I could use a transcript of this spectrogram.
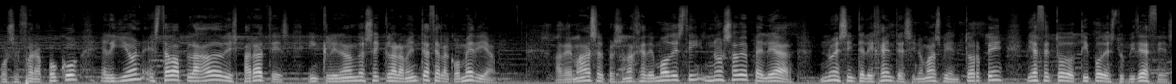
Por si fuera poco, el guion estaba plagado de disparates, inclinándose claramente hacia la comedia. Además, el personaje de Modesty no sabe pelear, no es inteligente, sino más bien torpe y hace todo tipo de estupideces.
